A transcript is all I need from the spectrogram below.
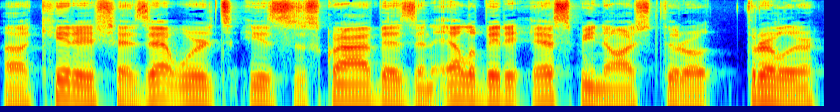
uh, Kiddish as Edwards is described as an elevated espionage thr- thriller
